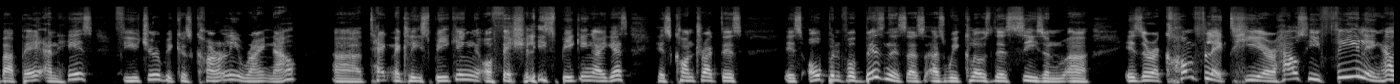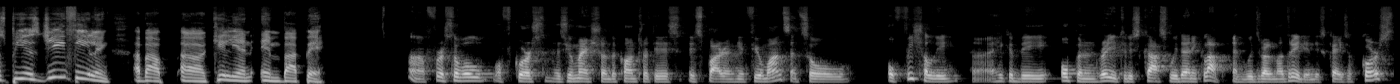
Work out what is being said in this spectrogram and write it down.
Mbappe and his future because currently, right now, uh, technically speaking, officially speaking, I guess his contract is is open for business as as we close this season. Uh, is there a conflict here? How's he feeling? How's PSG feeling about uh, Kylian Mbappe? Uh, first of all, of course, as you mentioned, the contract is expiring in a few months, and so officially uh, he could be open and ready to discuss with any club and with Real Madrid in this case, of course.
